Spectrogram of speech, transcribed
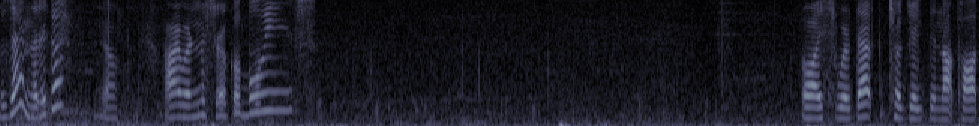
Was that another guy? No. Alright, we're in the circle, boys. Oh, I swear, that chug jug did not pop.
